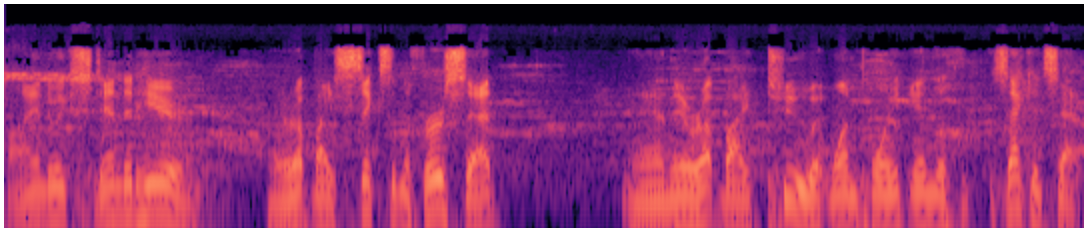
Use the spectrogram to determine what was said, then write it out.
trying to extend it here. They were up by six in the first set, and they were up by two at one point in the th- second set.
